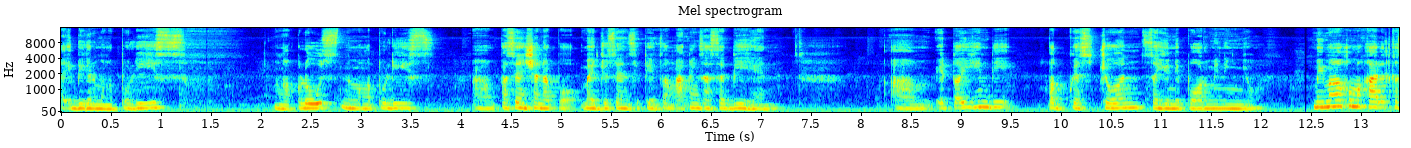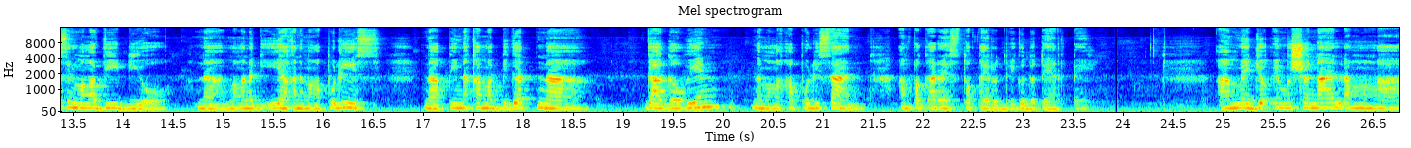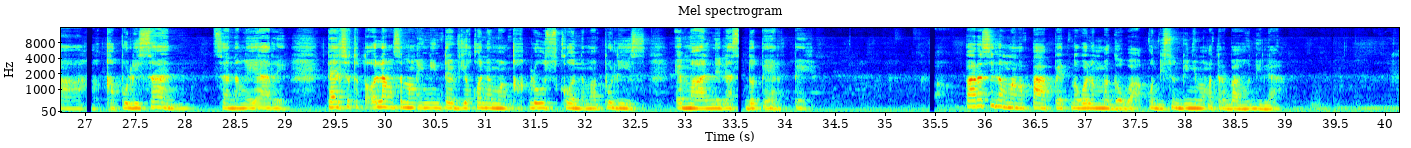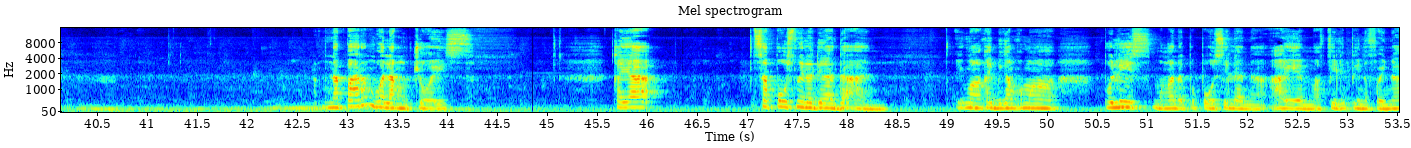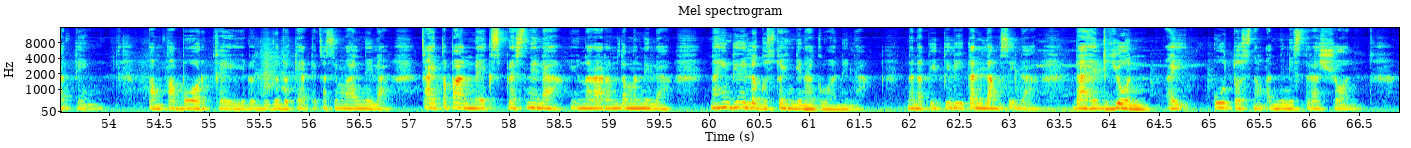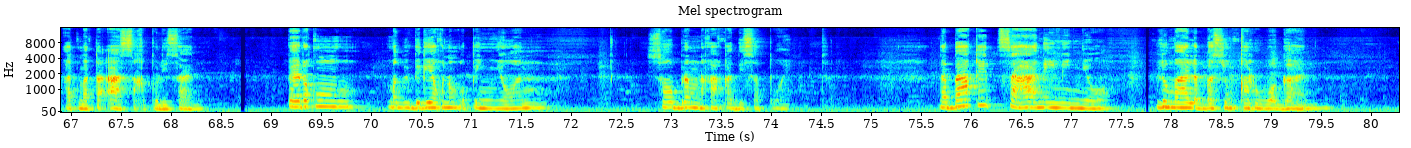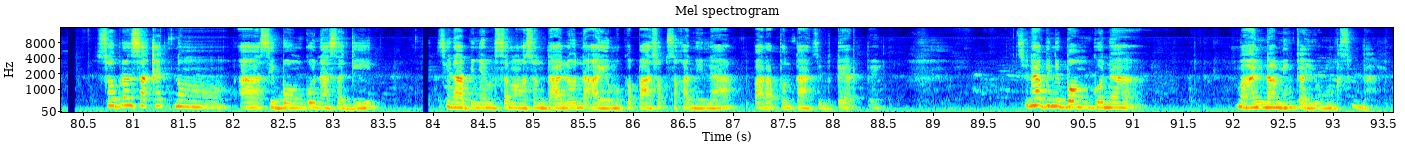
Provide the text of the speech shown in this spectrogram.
kaibigan ng mga pulis, mga close ng mga pulis, um, pasensya na po, medyo sensitive ang aking sasabihin. Um, ito ay hindi pag-question sa uniforme ninyo. May mga kumakalat kasi mga video na mga nag-iiyakan ng mga pulis na pinakamabigat na gagawin ng mga kapulisan ang pag-aresto kay Rodrigo Duterte. Ah, medyo emosyonal ang mga kapulisan sa nangyayari. Dahil sa totoo lang sa mga in-interview ko ng mga kaklose ko ng mga pulis, eh mahal nila si Duterte. Para silang mga puppet na walang magawa kundi sundin yung mga trabaho nila. Na parang walang choice. Kaya sa post nila dinadaan, yung mga kaibigan ko mga police, mga nagpo-post sila na I am a Filipino for nothing, pampabor kay Rodrigo Duterte kasi mahal nila. Kahit pa paano na-express nila yung nararamdaman nila na hindi nila gusto yung ginagawa nila. Na napipilitan lang sila dahil yun ay utos ng administrasyon at mataas sa kapulisan. Pero kung magbibigay ako ng opinion, sobrang nakaka-disappoint. Na bakit sa hanay ninyo lumalabas yung karuwagan Sobrang sakit nung ah, si Bongo nasa gate. Sinabi niya sa mga sundalo na ayaw magpapasok sa kanila para puntahan si Duterte. Sinabi ni Bongo na mahal namin kayo mga sundalo.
